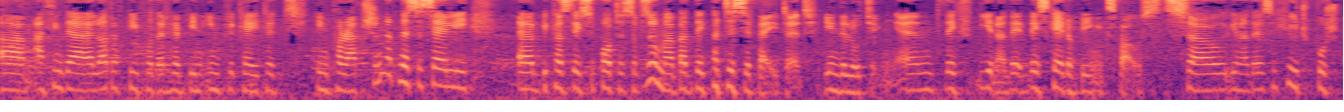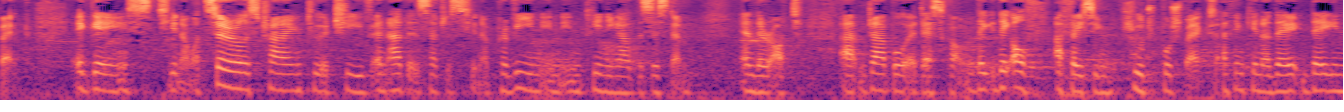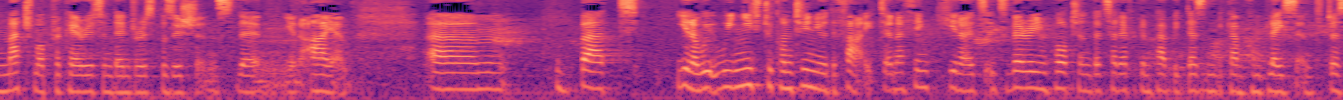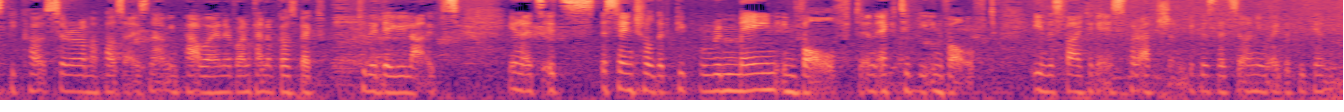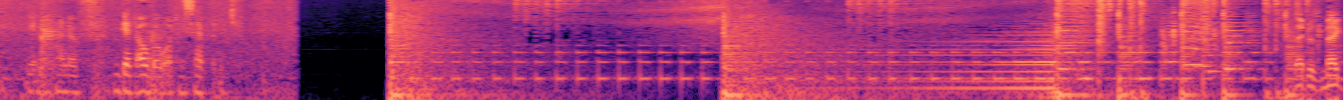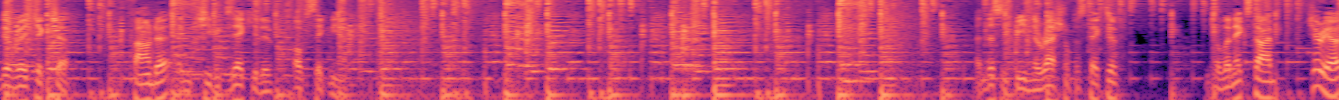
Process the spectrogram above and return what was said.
Um, I think there are a lot of people that have been implicated in corruption, not necessarily uh, because they're supporters of Zuma, but they participated in the looting, and they, you know, they, they're scared of being exposed. So, you know, there's a huge pushback against you know what Cyril is trying to achieve and others such as you know Pravin in, in cleaning out the system and the rot. Um, Jabu at Eskom, they, they all f- are facing huge pushbacks. I think you know they they're in much more precarious and dangerous positions than you know I am. Um, but you know, we, we need to continue the fight. And I think, you know, it's, it's very important that South African public doesn't become complacent just because Cyril Ramaphosa is now in power and everyone kind of goes back to their daily lives. You know, it's, it's essential that people remain involved and actively involved in this fight against corruption because that's the only way that we can, you know, kind of get over what has happened. Was Magda Wierzycka, founder and chief executive of Sygnia. And this has been The Rational Perspective. Until the next time, cheerio.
